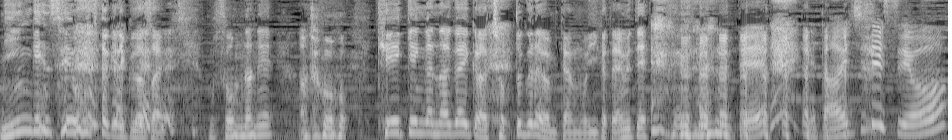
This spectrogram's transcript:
人間性を見てあげてください。もうそんなね、あの、経験が長いからちょっとぐらいはみたいなもう言い方やめて。なんで？いや、大事ですよ。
